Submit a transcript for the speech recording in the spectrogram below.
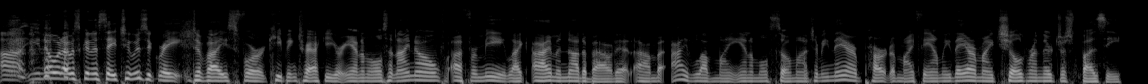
uh, you know what I was going to say too is a great device for keeping track of your animals. And I know uh, for me, like I'm a nut about it, um, but I love my animals so much. I mean, they are part of my family. They are my children. They're just fuzzy,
